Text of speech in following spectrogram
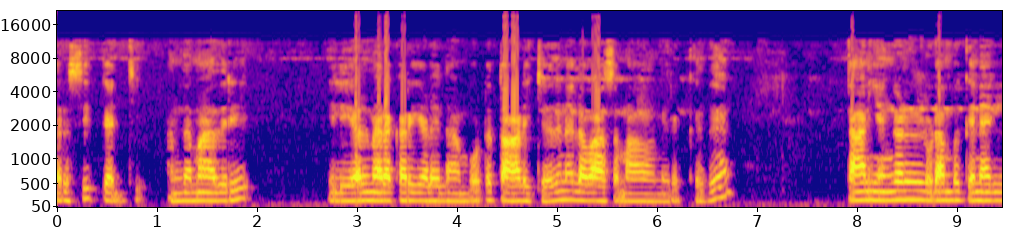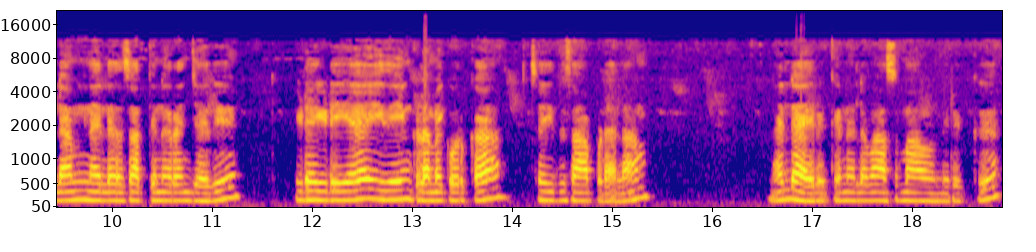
அரிசி கஞ்சி. அந்த மாதிரி இலிகள் மரக்கறிகள் எல்லாம் போட்டு தாளிச்சது. நல்ல வாசமாகவும் இருக்குது. தானியங்கள் உடம்புக்கு நல்லம் நல்ல சத்து நிறைஞ்சது. இடையிடையே இதையும் கிழமைக்கு ஒருக்கா செய்து சாப்பிடலாம். நல்லா இருக்குது நல்ல வாசமாகவும் இருக்குது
